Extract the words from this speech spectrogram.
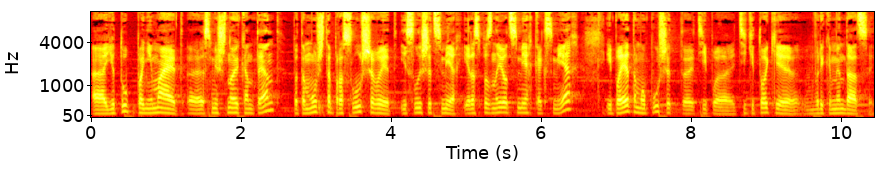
э, YouTube понимает э, смешной контент, потому что прослушивает и слышит смех, и распознает смех как смех, и поэтому пушит, типа, тики-токи в рекомендации.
